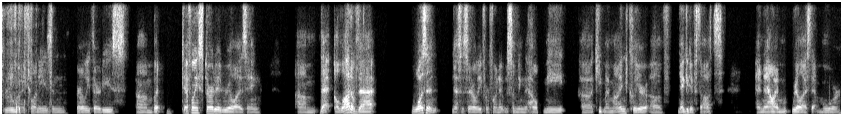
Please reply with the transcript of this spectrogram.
through my twenties and early thirties. Um, but definitely started realizing um, that a lot of that wasn't necessarily for fun. It was something that helped me uh, keep my mind clear of negative thoughts. And now I realize that more.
